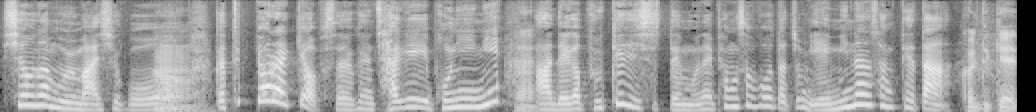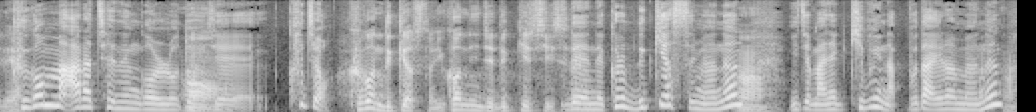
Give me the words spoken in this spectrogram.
시원한 물 마시고 어. 음. 그러니까 특별할 게 없어요. 그냥 자기 본인이 네. 아 내가 불쾌지수 때문에 평소보다 좀 예민한 상태다. 그걸 느껴야 돼요. 그것만 알아채는 걸로도 어. 이제 크죠. 그건 느꼈어. 이건 이제 느낄 수 있어요. 네네. 그럼 느꼈으면은 어. 이제 만약에 기분이 나쁘다 이러면은 어, 어.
